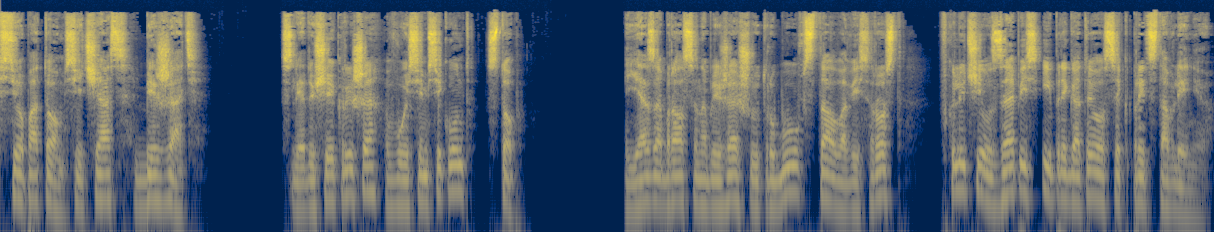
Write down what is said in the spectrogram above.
Все потом, сейчас бежать. Следующая крыша, 8 секунд, стоп. Я забрался на ближайшую трубу, встал во весь рост, включил запись и приготовился к представлению.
